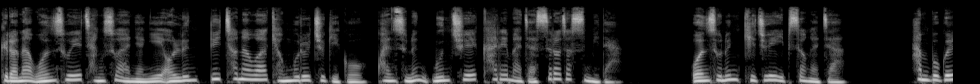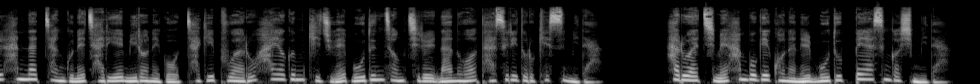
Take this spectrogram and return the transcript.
그러나 원소의 장수 안양이 얼른 뛰쳐나와 경무를 죽이고 관수는 문추의 칼에 맞아 쓰러졌습니다. 원소는 기주에 입성하자 한복을 한낱 장군의 자리에 밀어내고 자기 부하로 하여금 기주의 모든 정치를 나누어 다스리도록 했습니다. 하루아침에 한복의 권한을 모두 빼앗은 것입니다.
